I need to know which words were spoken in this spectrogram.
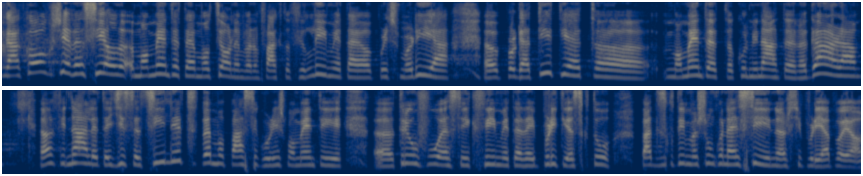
nga KOKSH-i dhe sjell momentet e emocioneve në fakt të fillimit, ajo pritshmëria, përgatitjet, momentet kulminante në gara, finalet e gjithsecilit, dhe më pas sigurisht momenti triumfues i kthimit edhe i pritjes këtu, pa diskutim me shumë kënaqësi në Shqipëri, apo jo.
